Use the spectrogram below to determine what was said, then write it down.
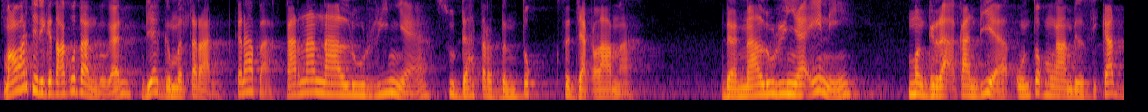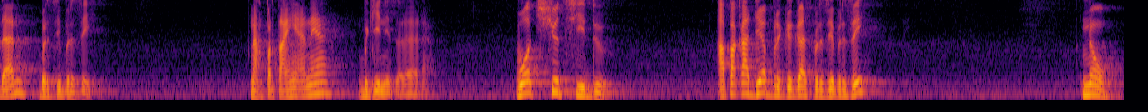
Mawar jadi ketakutan bukan? Dia gemeteran. Kenapa? Karena nalurinya sudah terbentuk sejak lama. Dan nalurinya ini menggerakkan dia untuk mengambil sikat dan bersih-bersih. Nah pertanyaannya begini saudara. What should she do? Apakah dia bergegas bersih-bersih? No.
